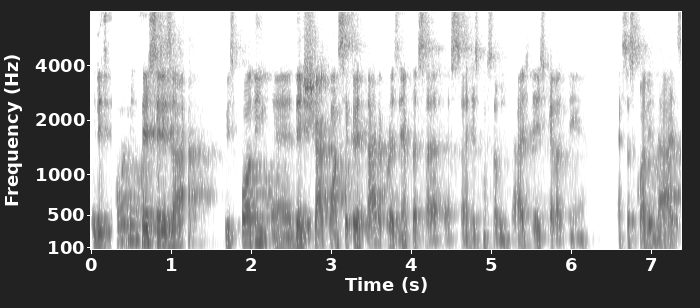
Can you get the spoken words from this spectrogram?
eles podem terceirizar eles podem é, deixar com a secretária, por exemplo, essa, essa responsabilidade, desde que ela tenha essas qualidades.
